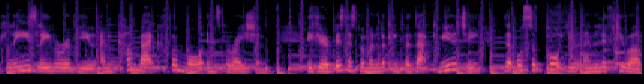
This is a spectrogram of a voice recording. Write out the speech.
please leave a review and come back for more inspiration. If you're a businesswoman looking for that community that will support you and lift you up,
